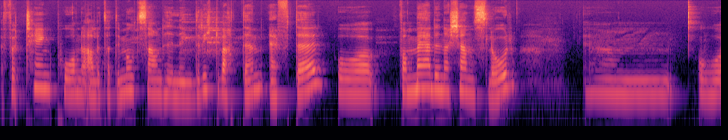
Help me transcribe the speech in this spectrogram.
För tänk på om du aldrig tagit emot soundhealing, drick vatten efter och var med dina känslor. Ehm, och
